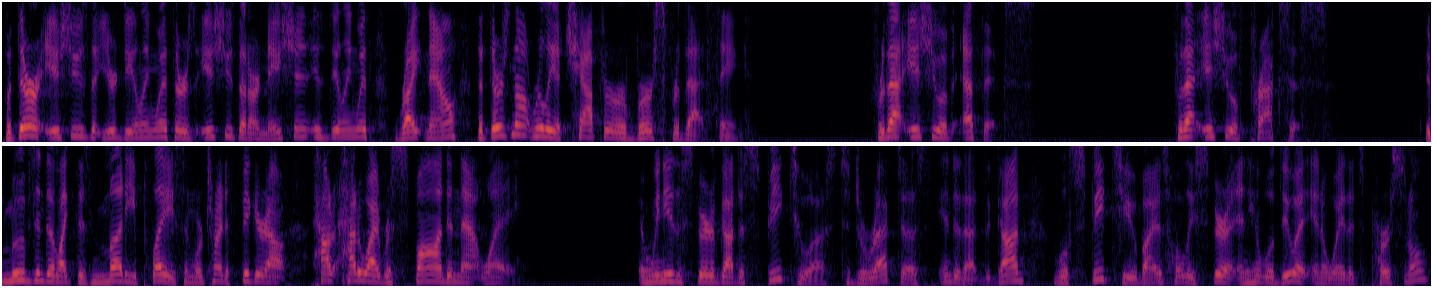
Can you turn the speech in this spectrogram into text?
but there are issues that you're dealing with, there's issues that our nation is dealing with right now, that there's not really a chapter or verse for that thing, for that issue of ethics, for that issue of praxis. It moves into like this muddy place, and we're trying to figure out how, how do I respond in that way? And we need the Spirit of God to speak to us, to direct us into that. That God will speak to you by His Holy Spirit, and He will do it in a way that's personal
